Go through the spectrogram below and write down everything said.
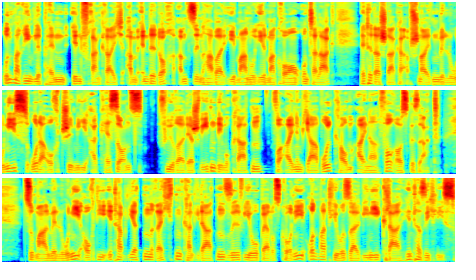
und Marine Le Pen in Frankreich am Ende doch Amtsinhaber Emmanuel Macron unterlag, hätte das starke Abschneiden Melonis oder auch Jimmy Akessons Führer der Schwedendemokraten, vor einem Jahr wohl kaum einer vorausgesagt. Zumal Meloni auch die etablierten rechten Kandidaten Silvio Berlusconi und Matteo Salvini klar hinter sich ließ.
